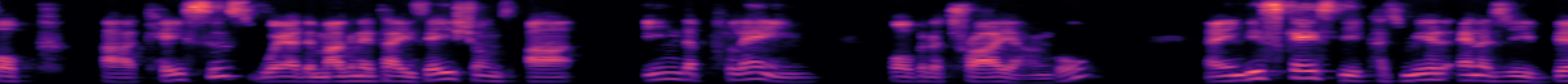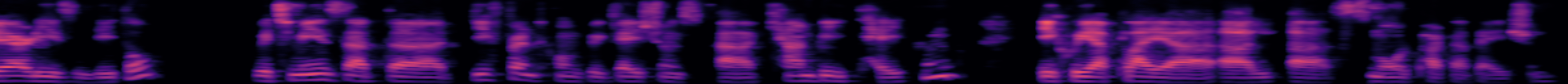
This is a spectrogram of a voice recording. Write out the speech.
top uh, cases where the magnetizations are in the plane of the triangle. And in this case, the Casimir energy varies little, which means that the different congregations uh, can be taken if we apply a, a, a small perturbation.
